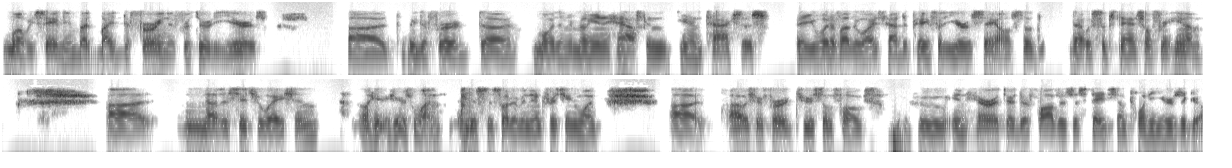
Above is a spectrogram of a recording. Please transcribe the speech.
well, we saved him, but by deferring it for 30 years, uh, we deferred uh, more than a million and a half in, in taxes that he would have otherwise had to pay for the year's sale. So that was substantial for him. Uh, another situation. Oh, here, here's one. And this is sort of an interesting one. Uh, I was referred to some folks who inherited their father's estate some 20 years ago.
